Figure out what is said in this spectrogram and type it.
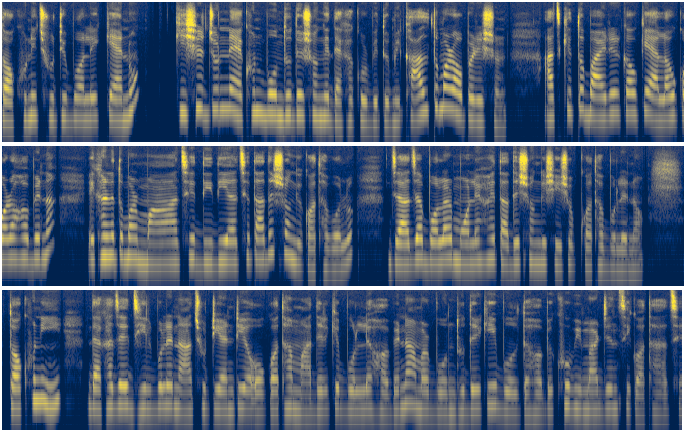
তখনই ছুটি বলে, কেন? কিসের জন্য এখন বন্ধুদের সঙ্গে দেখা করবে তুমি? কাল তোমার অপারেশন আজকে তো বাইরের কাউকে অ্যালাউ করা হবে না। এখানে তোমার মা আছে, দিদি আছে, তাদের সঙ্গে কথা বলো। যা যা বলার মনে হয় তাদের সঙ্গে সেই সব কথা বলে নাও। তখনই দেখা যায় ঝিল বলে, না, ছুটি আন্টি, ও কথা মাদেরকে বললে হবে না। আমার বন্ধুদেরকেই বলতে হবে। খুব ইমার্জেন্সি কথা আছে।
